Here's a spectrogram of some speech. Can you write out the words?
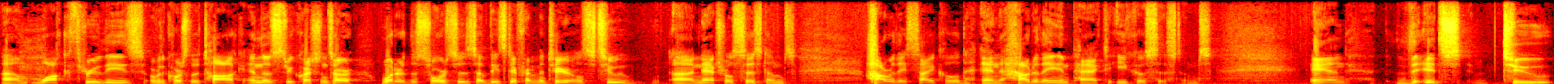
um, walk through these over the course of the talk. And those three questions are what are the sources of these different materials to uh, natural systems? How are they cycled? And how do they impact ecosystems? And it's to,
